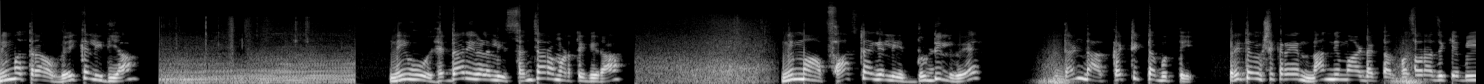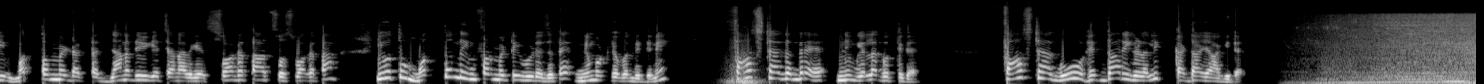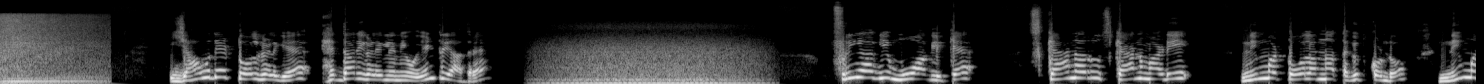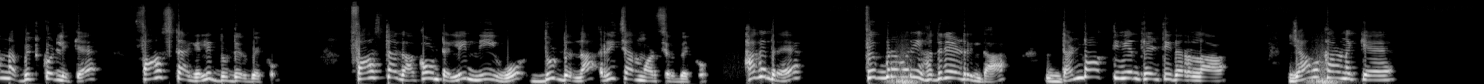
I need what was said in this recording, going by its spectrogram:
ನಿಮ್ಮ ಹತ್ರ ವೆಹಿಕಲ್ ಇದೆಯಾ? ನೀವು ಹೆದ್ದಾರಿಗಳಲ್ಲಿ ಸಂಚಾರ ಮಾಡ್ತಿದ್ದೀರಾ? ನಿಮ್ಮ ಫಾಸ್ಟ್ಯಾಗ್ ಅಲ್ಲಿ ದುಡ್ಡಿಲ್ವೇ? ದಂಡ ಕಟ್ಟಿಟ್ಟ ಬುತ್ತಿ. ಪ್ರೀತ ವೀಕ್ಷಕರೇ, ನಾನ್ ನಿಮ್ಮ ಡಾಕ್ಟರ್ ಬಸವರಾಜ ಕೆ ಬಿ ಮತ್ತೊಮ್ಮೆ ಡಾಕ್ಟರ್ ಜ್ಞಾನದೇವಿಗೆ ಚಾನಲ್ಗೆ ಸ್ವಾಗತ, ಸುಸ್ವಾಗತ. ಇವತ್ತು ಮತ್ತೊಂದು ಇನ್ಫಾರ್ಮೇಟಿವ್ ವಿಡಿಯೋ ಜೊತೆ ನಿಮ್ಮೊಟ್ಟಿಗೆ ಬಂದಿದ್ದೀನಿ. ಫಾಸ್ಟ್ಯಾಗ್ ಅಂದ್ರೆ ನಿಮ್ಗೆಲ್ಲ ಗೊತ್ತಿದೆ. ಫಾಸ್ಟ್ಯಾಗು ಹೆದ್ದಾರಿಗಳಲ್ಲಿ ಕಡ್ಡಾಯ ಆಗಿದೆ. ಯಾವುದೇ ಟೋಲ್ಗಳಿಗೆ ಹೆದ್ದಾರಿಗಳಲ್ಲಿ ನೀವು ಎಂಟ್ರಿ ಆದ್ರೆ ಫ್ರೀ ಆಗಿ ಮೂವ್ ಆಗ್ಲಿಕ್ಕೆ ಸ್ಕ್ಯಾನರು ಸ್ಕ್ಯಾನ್ ಮಾಡಿ ನಿಮ್ಮ ಟೋಲ್ ಅನ್ನ ತೆಗೆದುಕೊಂಡು ನಿಮ್ಮನ್ನ ಬಿಟ್ಕೊಡ್ಲಿಕ್ಕೆ ಫಾಸ್ಟ್ ಟ್ಯಾಗ್ ಅಲ್ಲಿ ದುಡ್ಡು ಇರಬೇಕು. ಫಾಸ್ಟ್ ಟ್ಯಾಗ್ ಅಕೌಂಟ್ ಅಲ್ಲಿ ನೀವು ದುಡ್ಡನ್ನ ರೀಚಾರ್ಜ್ ಮಾಡಿಸಿರ್ಬೇಕು. ಹಾಗಾದ್ರೆ ಫೆಬ್ರವರಿ ಹದಿನೇಳರಿಂದ ದಂಡ ಹಾಕ್ತಿವಿ ಅಂತ ಹೇಳ್ತಿದಾರಲ್ಲ, ಯಾವ ಕಾರಣಕ್ಕೆ?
